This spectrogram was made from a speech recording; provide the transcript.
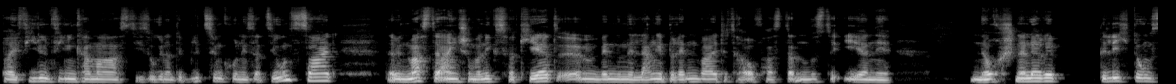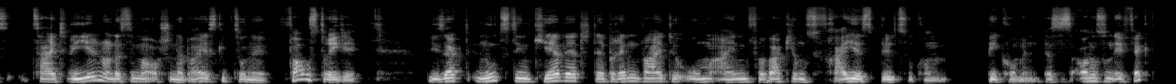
bei vielen, vielen Kameras die sogenannte Blitzsynchronisationszeit. Damit machst du eigentlich schon mal nichts verkehrt. Ähm, wenn du eine lange Brennweite drauf hast, dann musst du eher eine noch schnellere Belichtungszeit wählen. Und da sind wir auch schon dabei. Es gibt so eine Faustregel, die sagt, nutzt den Kehrwert der Brennweite, um ein verwacklungsfreies Bild zu kommen, bekommen. Das ist auch noch so ein Effekt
